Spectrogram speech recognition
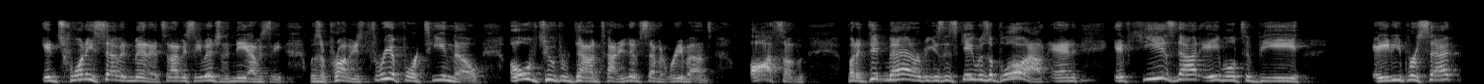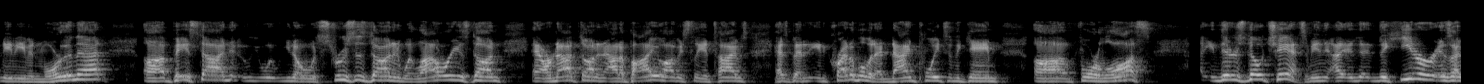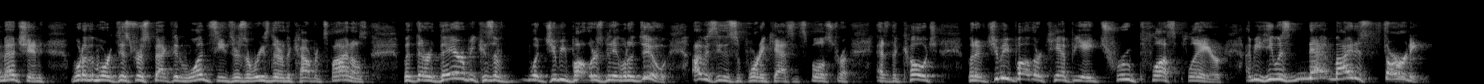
in 27 minutes. And obviously, you mentioned the knee obviously was a problem. He was 3 of 14, though, 0 of 2 from downtown. He did have seven rebounds. Awesome. But it didn't matter because this game was a blowout. And if he is not able to be 80%, maybe even more than that, uh, based on you know what Strus has done and what Lowry has done or not done, and out of Adebayo obviously at times has been incredible, but had nine points in the game uh, for loss there's no chance. I mean, I, the, the, Heater, as I mentioned, one of the more disrespected one seeds. There's a reason they're in the conference finals, but they're there because of what Jimmy Butler's been able to do. Obviously, the supporting cast and Spoelstra as the coach, but if Jimmy Butler can't be a true plus player, I mean, he was net minus 30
